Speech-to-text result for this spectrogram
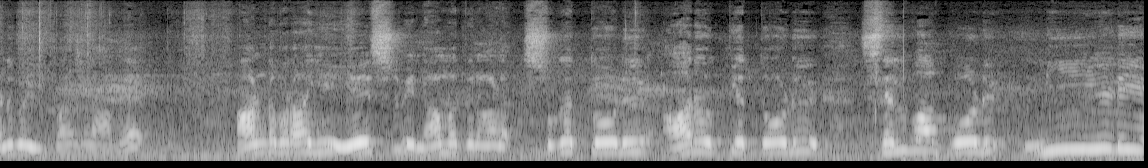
அனுபவிப்பார்களாக. ஆண்டவராகிய இயேசுவின் நாமத்தினால சுகத்தோடு ஆரோக்கியத்தோடு செல்வாக்கோடு நீடிய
